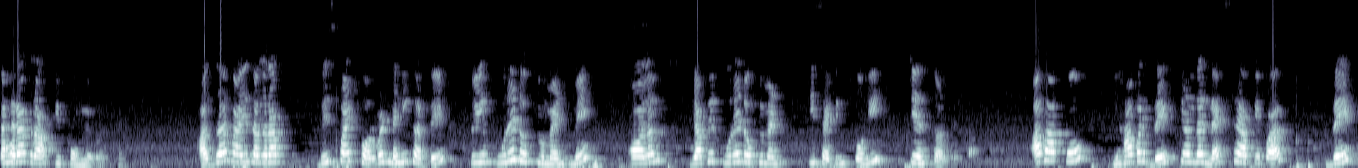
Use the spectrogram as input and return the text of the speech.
पैराग्राफ की फॉर्म में वर्क है। अदरवाइज़ अगर आप दिस पॉइंट फॉरवर्ड नहीं करते तो ये पूरे डॉक्यूमेंट में कॉलम्स या फिर पूरे डॉक्यूमेंट की सेटिंग्स को ही चेंज कर देगा अब आपको यहाँ पर ब्रेक्स के अंदर नेक्स्ट है आपके पास break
